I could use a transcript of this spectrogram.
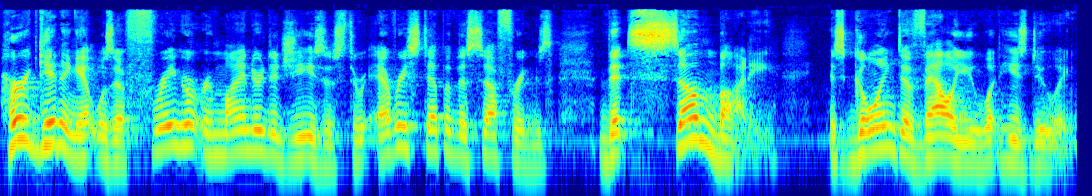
Her getting it was a fragrant reminder to Jesus through every step of his sufferings that somebody is going to value what he's doing.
